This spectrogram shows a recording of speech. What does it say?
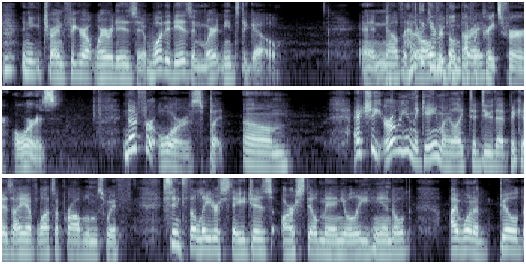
And you can try and figure out where it is, what it is, and where it needs to go. And now that I they're don't think ever built buffer gray- crates for ores. not for ores, but um, actually early in the game I like to do that because I have lots of problems with, since the later stages are still manually handled, I want to build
